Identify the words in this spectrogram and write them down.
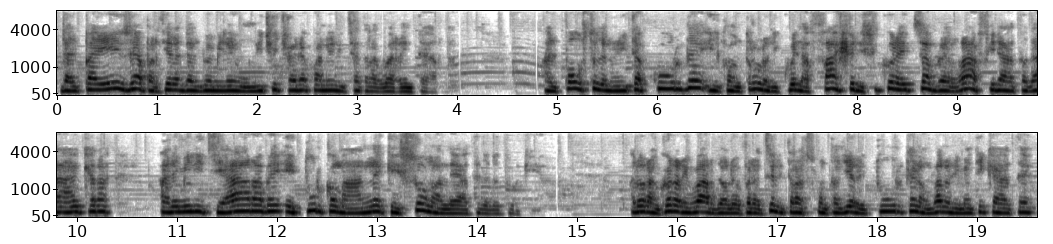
dal paese a partire dal 2011, cioè da quando è iniziata la guerra interna. Al posto delle unità kurde, il controllo di quella fascia di sicurezza verrà affidato da Ankara alle milizie arabe e turcomanne che sono alleate della Turchia. Allora, ancora riguardo alle operazioni transfrontaliere turche, non vanno dimenticate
